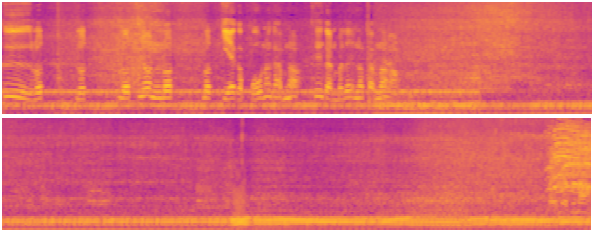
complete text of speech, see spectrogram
คือรถรถรถยนต์รถรถเกียร์กับโป๊กนะครับเนาะคือกันไปเลยนะครับเนาะไปแล้วพี่น้อง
